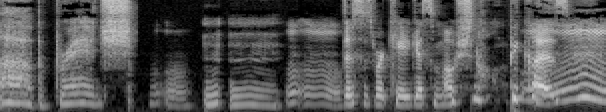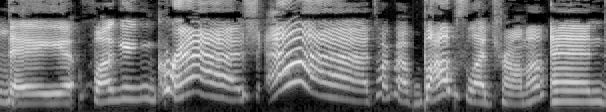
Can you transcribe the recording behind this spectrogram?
oh, but bridge. Mm-mm. Mm-mm. Mm-mm. This is where Katie gets emotional because Mm. they fucking crash. Ah! Talk about bobsled trauma. And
